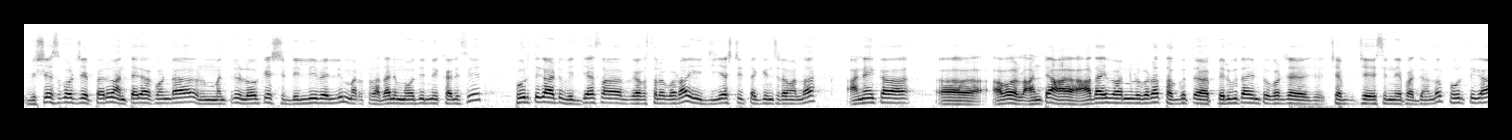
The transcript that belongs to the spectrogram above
విషెస్ కూడా చెప్పారు. అంతేకాకుండా మంత్రి లోకేష్ ఢిల్లీ వెళ్ళి మరి ప్రధాని మోదీని కలిసి పూర్తిగా అటు విద్యా వ్యవస్థలో కూడా ఈ జిఎస్టీ తగ్గించడం వల్ల అనేక అవ అంటే ఆ- ఆదాయ వనరులు కూడా తగ్గుతా పెరుగుతాయంటూ కూడా చే- చెప్- చేసిన నేపథ్యంలో పూర్తిగా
